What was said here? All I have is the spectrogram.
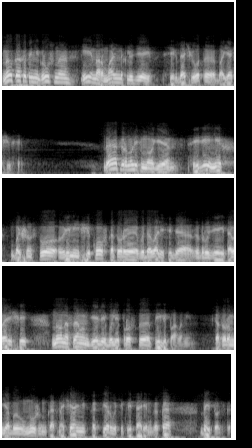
Но, как это не грустно, и нормальных людей, всегда чего-то боящихся. Да, отвернулись многие. Среди них Большинство временщиков, которые выдавали себя за друзей и товарищей, но на самом деле были просто прилипалами, которым я был нужен как начальник, как первый секретарь МГК, да и только.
